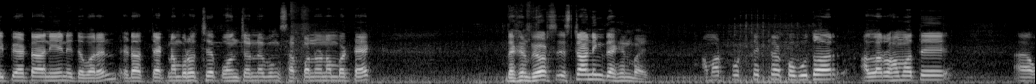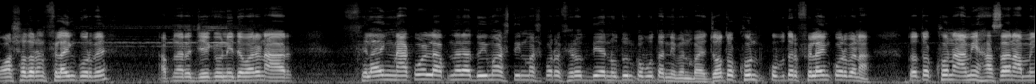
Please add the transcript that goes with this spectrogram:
এই পেয়ারটা নিয়ে নিতে পারেন। এটা ট্যাগ নম্বর হচ্ছে পঞ্চান্ন এবং ছাপ্পান্ন নম্বর ট্যাগ দেখেন ভিওর্স স্টার্নিং দেখেন ভাই। আমার প্রত্যেকটা কবুতর আল্লাহ রহমতে অসাধারণ ফ্লাইং করবে। আপনারা যে কেউ নিতে পারেন, আর ফ্লাইং না করলে আপনারা দুই মাস তিন মাস পরে ফেরত দিয়ে নতুন কবুতর নেবেন ভাই। যতক্ষণ কবুতর ফ্লাইং করবে না ততক্ষণ আমি হাসান আমি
